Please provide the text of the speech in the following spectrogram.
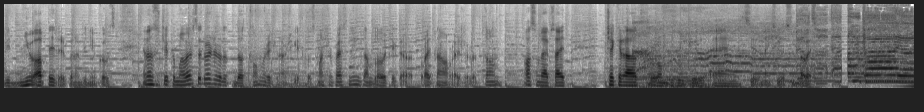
with new update there are gonna be new codes and also check out my website redtrite.com where you can actually get codes much fast link down below. Check it out right now redtrite.com awesome website. Check it out from Google and see you in the next video bye bye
